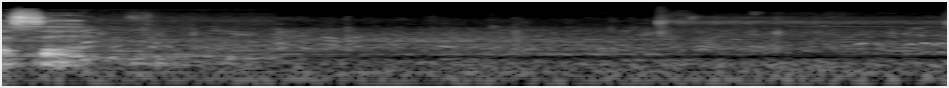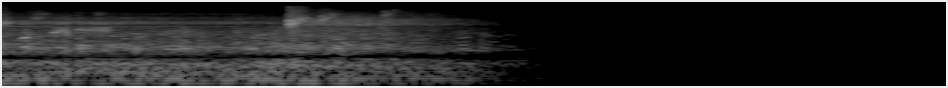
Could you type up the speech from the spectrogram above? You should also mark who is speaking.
Speaker 1: I said,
